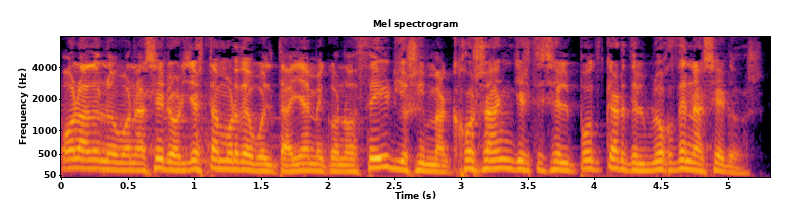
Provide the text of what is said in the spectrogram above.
Hola de nuevo Naseros, ya estamos de vuelta, ya me conocéis, yo soy Mac Hosan y este es el podcast del blog de Naseros.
